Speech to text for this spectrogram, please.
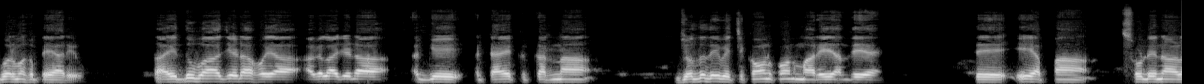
ਗੁਰਮੁਖ ਪਿਆਰਿਓ। ਤਾਂ ਇਸ ਤੋਂ ਬਾਅਦ ਜਿਹੜਾ ਹੋਇਆ, ਅਗਲਾ ਜਿਹੜਾ ਅੱਗੇ ਅਟੈਕ ਕਰਨਾ, ਯੁੱਧ ਦੇ ਵਿੱਚ ਕੌਣ-ਕੌਣ ਮਾਰੇ ਜਾਂਦੇ ਐ ਤੇ ਇਹ ਆਪਾਂ ਤੁਹਾਡੇ ਨਾਲ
